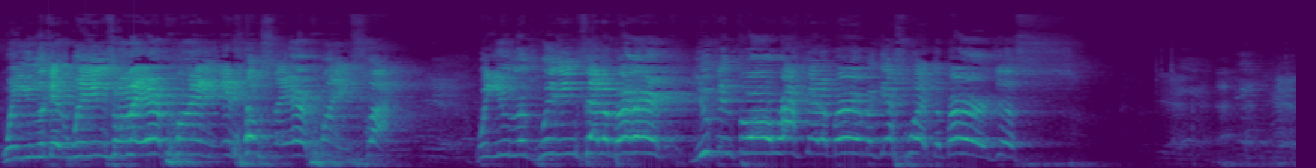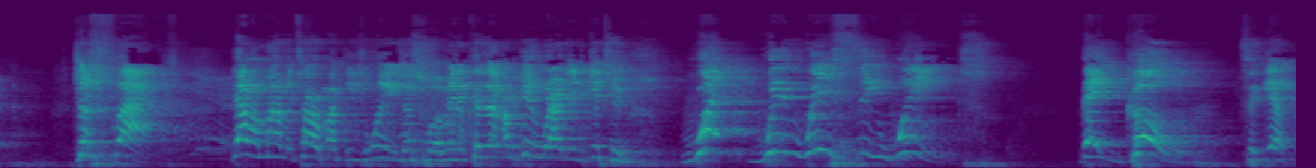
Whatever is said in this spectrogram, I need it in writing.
When you look at wings on an airplane, it helps the airplane fly. When you look wings at a bird, you can throw a rock at a bird, but guess what? The bird just just flies. Y'all don't mind me talking about these wings just for a minute, because I'm getting where I need to get to. What when we see wings, they go together.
